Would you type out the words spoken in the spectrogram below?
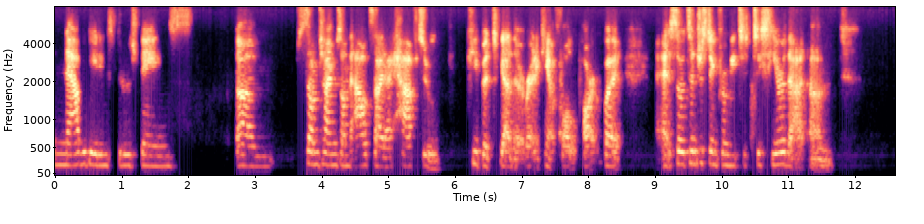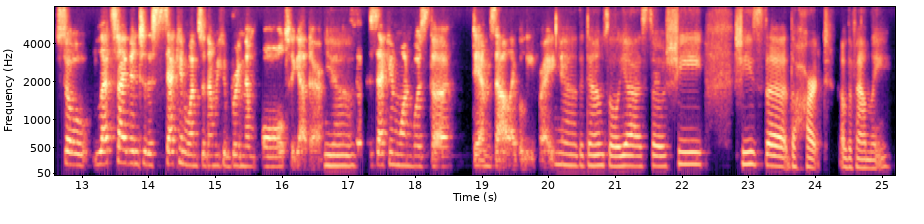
navigating through things um, sometimes on the outside I have to keep it together, right? I can't fall apart. But and so it's interesting for me to to hear that. Um, so let's dive into the second one, so then we can bring them all together. Yeah. So the second one was the damsel, I believe, right? Yeah, the damsel. Yeah. So she she's the the heart of the family,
